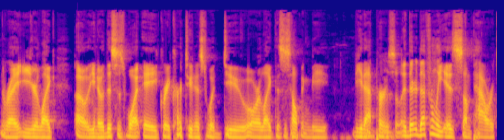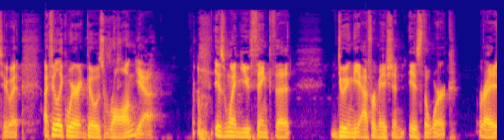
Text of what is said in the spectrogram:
right? You're like, oh, you know, this is what a great cartoonist would do, or like this is helping me be that mm-hmm. person. Like, There definitely is some power to it. I feel like where it goes wrong yeah is when you think that doing the affirmation is the work, right?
